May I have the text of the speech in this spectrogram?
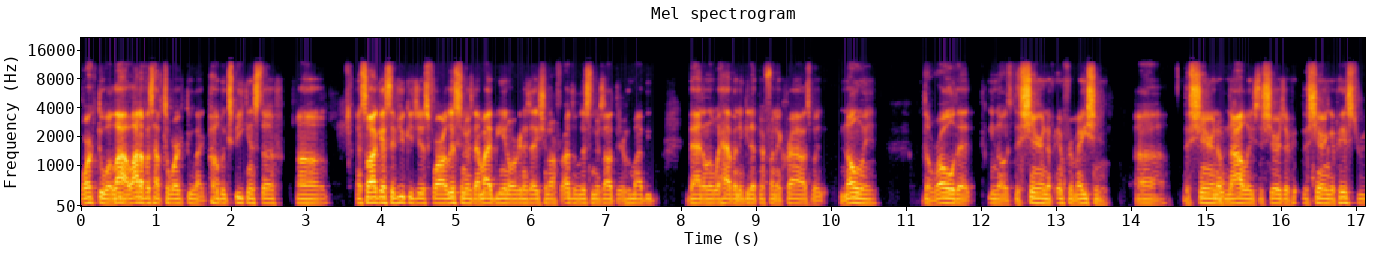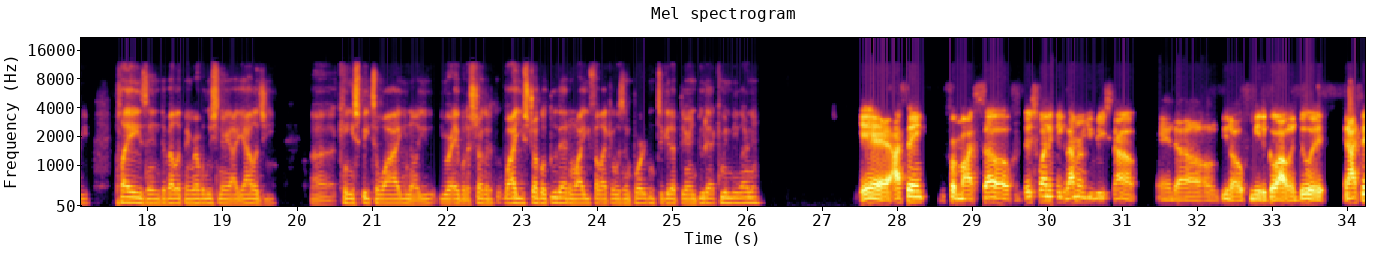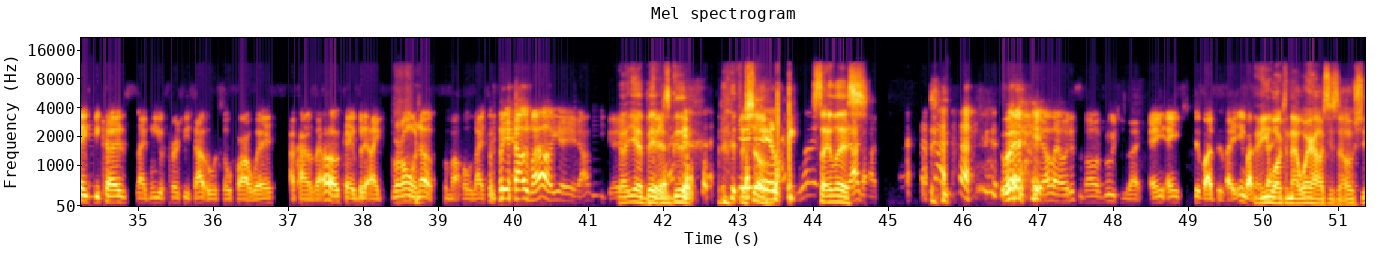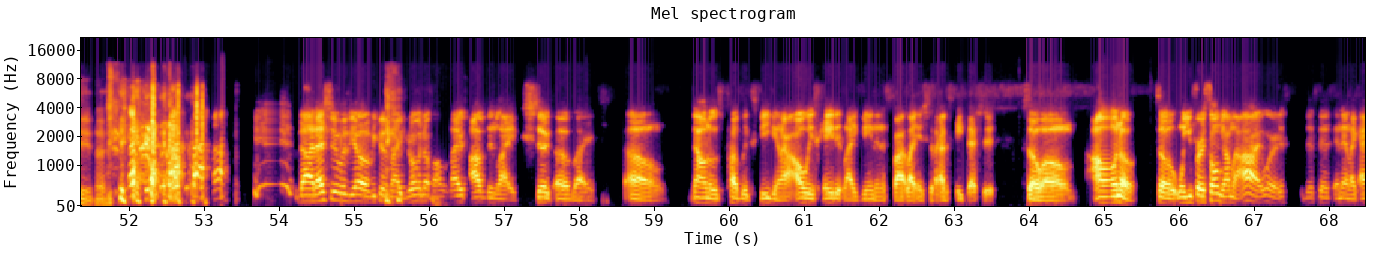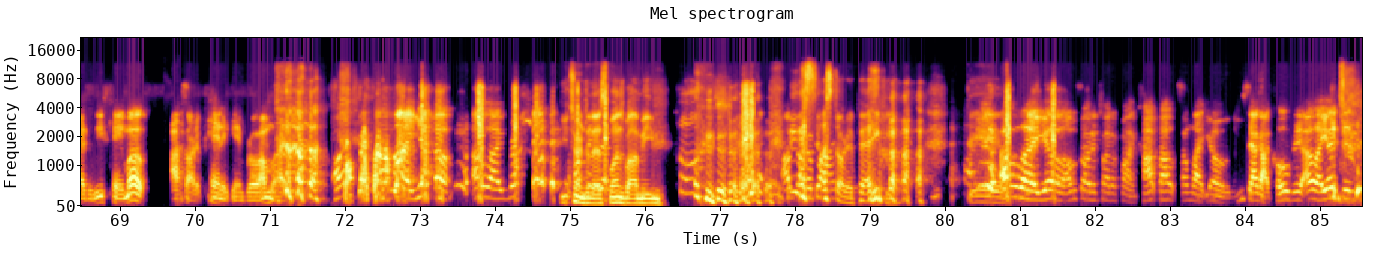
work through a lot. A lot of us have to work through like public speaking stuff. Um, and so I guess if you could just for our listeners that might be in organization or for other listeners out there who might be battling with having to get up in front of crowds, but knowing the role that you know the sharing of information, uh, the sharing of knowledge, the sharing of the sharing of history plays in developing revolutionary ideology. Uh, can you speak to why you know you you were able to struggle, why you struggled through that, and why you felt like it was important to get up there and do that community learning? Yeah, I think for myself, it's funny because I remember you reached out and um, you know, for me to go out and do it. And I think because like when you first reached out, it was so far away. I kind of was like, oh, okay. But like growing up for my whole life, I was like, oh yeah, yeah, I'll be good. Yeah, yeah, bit. It's good for yeah, sure. Yeah, like, Say less. Yeah, well, I'm like, oh, this is all Gucci. Like, ain't ain't shit about this. Like, ain't about. And you walked in that warehouse, you said, oh shit. nah, that shit was yo because like growing up my life, I've been like shook of like um I don't know, it's public speaking. I always hated like being in the spotlight and shit. I just hate that shit. So um, I don't know. So when you first told me, I'm like, all right, where this, this, this, and then like as the weeks came up, I started panicking, bro. I'm like, I'm like, yo, I'm like, bro. You turned to that SpongeBob meme. I started panicking. Damn. I'm like, yo, I'm starting to try to find cop outs. I'm like, yo, you say I got COVID? I'm like, yo, this is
